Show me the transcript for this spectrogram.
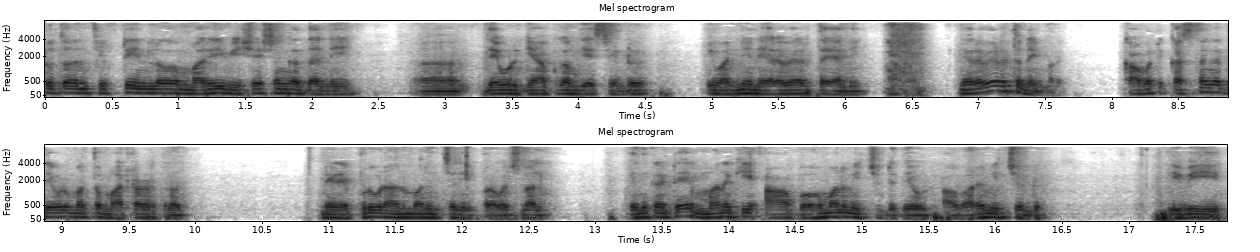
టూ థౌజండ్ ఫిఫ్టీన్లో మరీ విశేషంగా దాన్ని దేవుడు జ్ఞాపకం చేసిండు. ఇవన్నీ నెరవేరుతాయని. నెరవేరుతున్నాయి మరి. కాబట్టి ఖచ్చితంగా దేవుడు మనతో మాట్లాడుతున్నాడు. నేను ఎప్పుడు కూడా అనుమానించని ప్రవచనాలు. ఎందుకంటే మనకి ఆ బహుమానం ఇచ్చిండు దేవుడు ఆ వరం ఇచ్చిండు. ఇవి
